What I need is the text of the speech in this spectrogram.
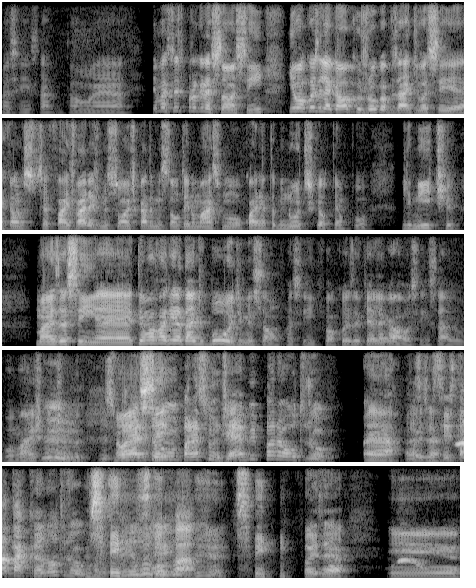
assim, sabe? Então é tem bastante progressão assim. E uma coisa legal que o jogo, apesar de você, aquela, você faz várias missões, cada missão tem no máximo 40 minutos, que é o tempo limite. Mas assim, é, tem uma variedade boa de missão, assim, que foi uma coisa que é legal, assim, sabe? Por mais que tipo, Hum, isso não é parece, sem... um, parece um jab para outro jogo. É, Parece pois é. você está atacando outro jogo. Sim. isso. Opa! Sim, pois é. E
